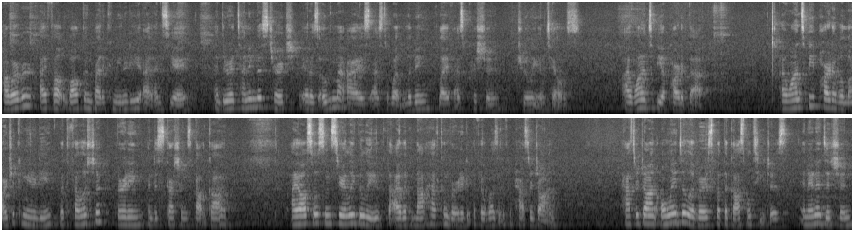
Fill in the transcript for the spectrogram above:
However, I felt welcomed by the community at NCA, and through attending this church, it has opened my eyes as to what living life as a Christian truly entails. I wanted to be a part of that. I wanted to be part of a larger community with fellowship, learning, and discussions about God. I also sincerely believe that I would not have converted if it wasn't for Pastor John. Pastor John only delivers what the gospel teaches, and in addition,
